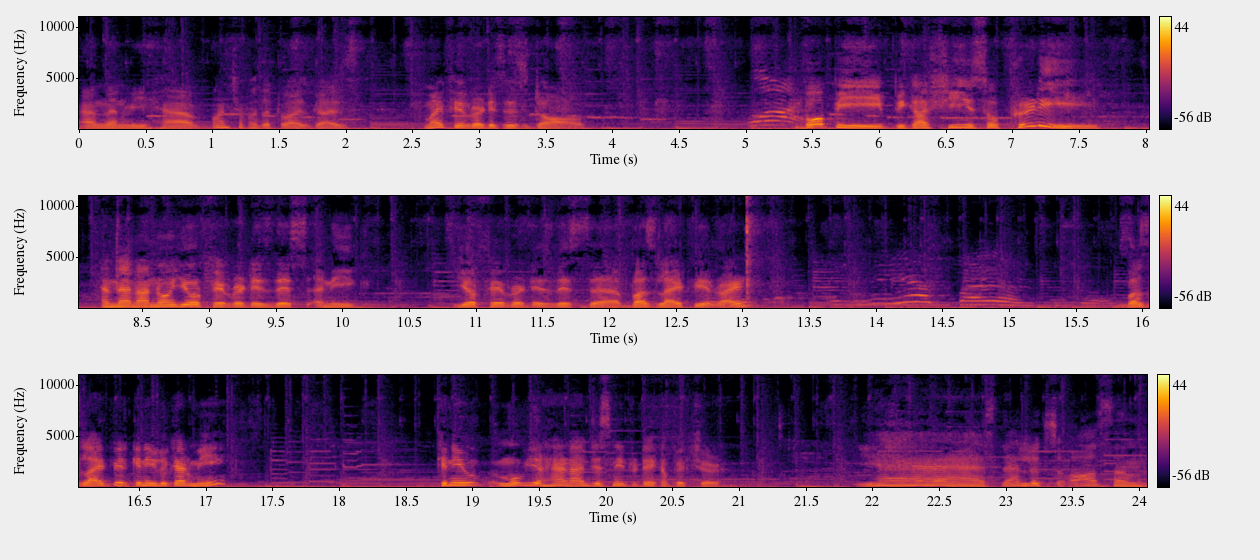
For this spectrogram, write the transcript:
And then we have a bunch of other toys, guys. My favorite is this doll, What? Bo because she is so pretty. And then I know your favorite is this, Anik. Your favorite is this uh, Buzz Lightyear, right? Yeah, balance this one. Buzz Lightyear, can you look at me? Can you move your hand? I just need to take a picture. Yes, that looks awesome.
